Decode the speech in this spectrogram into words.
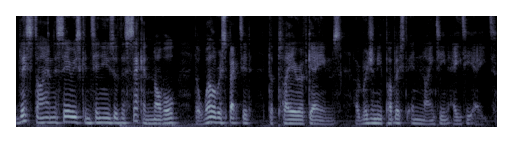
This time, the series continues with the second novel, the well respected The Player of Games, originally published in 1988.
